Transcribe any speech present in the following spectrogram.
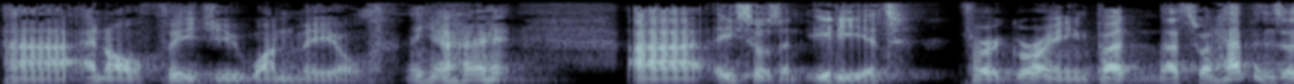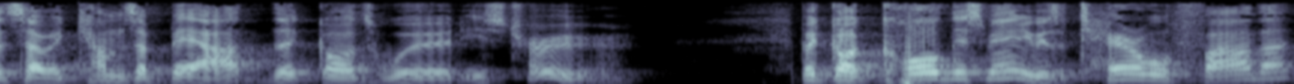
uh, and I'll feed you one meal. you know, uh, Esau's an idiot for agreeing, but that's what happens, and so it comes about that God's word is true. But God called this man. He was a terrible father.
